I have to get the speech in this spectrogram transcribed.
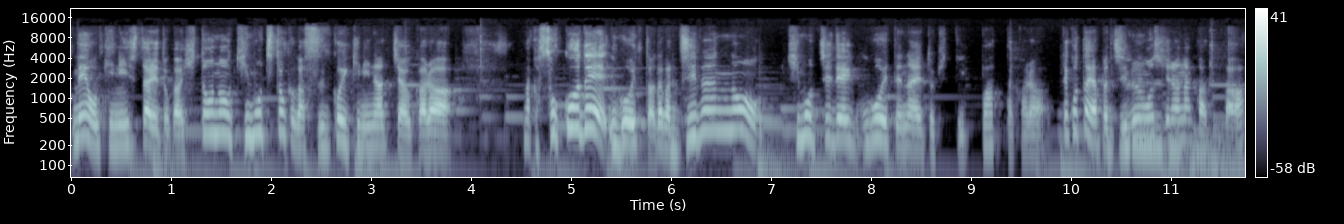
目を気にしたりとか、人の気持ちとかがすっごい気になっちゃうから。なんかそこで動いてただから自分の気持ちで動いてない時っていっぱいあったからってことはやっぱ自分を知らなかった、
